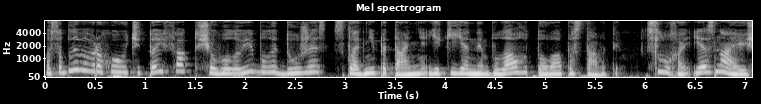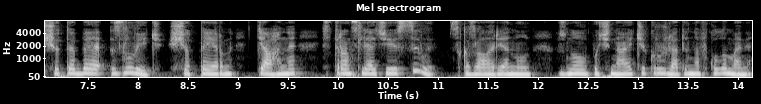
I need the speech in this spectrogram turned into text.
Особливо враховуючи той факт, що в голові були дуже складні питання, які я не була готова поставити. Слухай, я знаю, що тебе злить, що терн тягне з трансляцією сили, сказала Ріанон, знову починаючи кружляти навколо мене.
